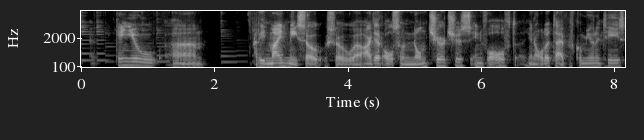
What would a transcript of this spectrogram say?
uh, can you um, remind me? So so uh, are there also non-churches involved? You know, other type of communities,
